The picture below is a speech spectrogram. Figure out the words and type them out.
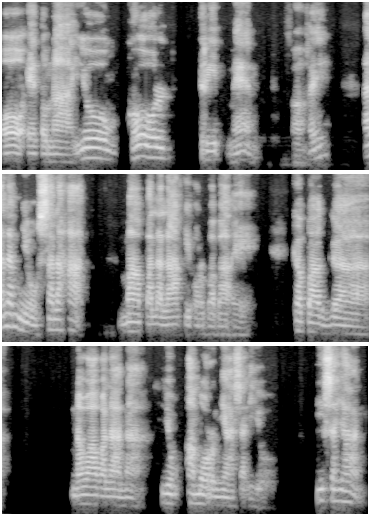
O ito na yung cold treatment. Okay? Alam nyo, sa lahat, mapalalaki or babae, kapag ah, nawawala na yung amor niya sa iyo, isa yan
